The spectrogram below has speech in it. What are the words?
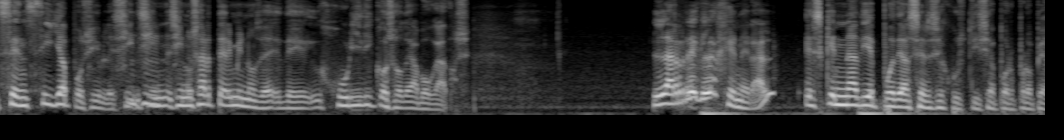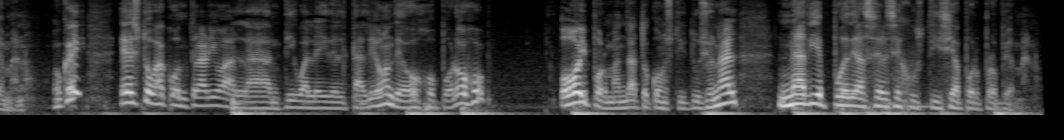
sencilla posible, sin, sin, usar términos de, jurídicos o de abogados. La regla general es que nadie puede hacerse justicia por propia mano. ¿Ok? Esto va contrario a la antigua ley del talión de ojo por ojo. Hoy, por mandato constitucional, nadie puede hacerse justicia por propia mano.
